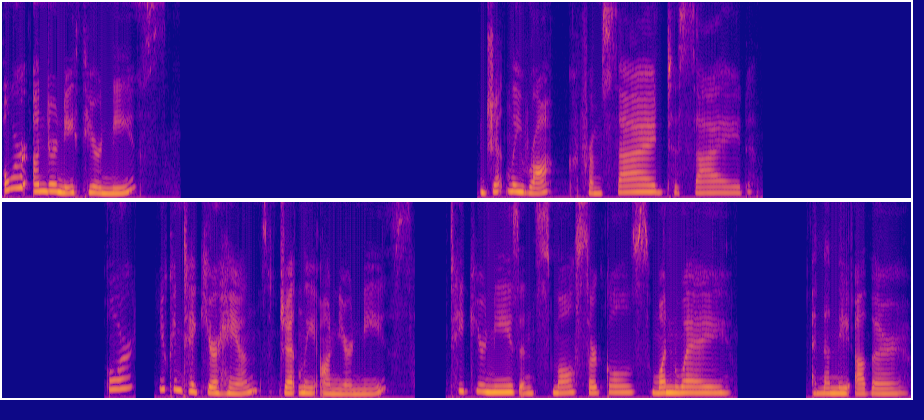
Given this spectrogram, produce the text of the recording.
or underneath your knees Gently rock from side to side. Or you can take your hands gently on your knees. Take your knees in small circles one way and then the other.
